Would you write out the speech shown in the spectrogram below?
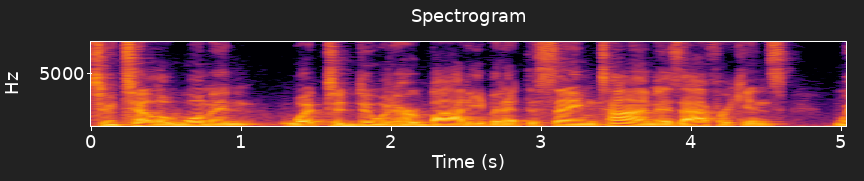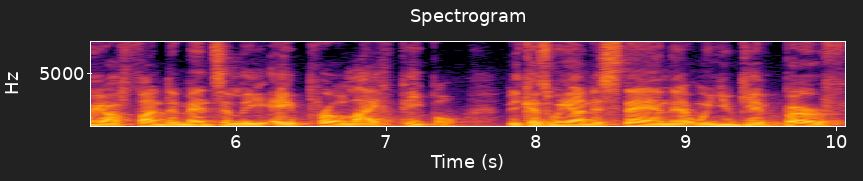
to tell a woman what to do with her body. But at the same time, as Africans, we are fundamentally a pro life people because we understand that when you give birth,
